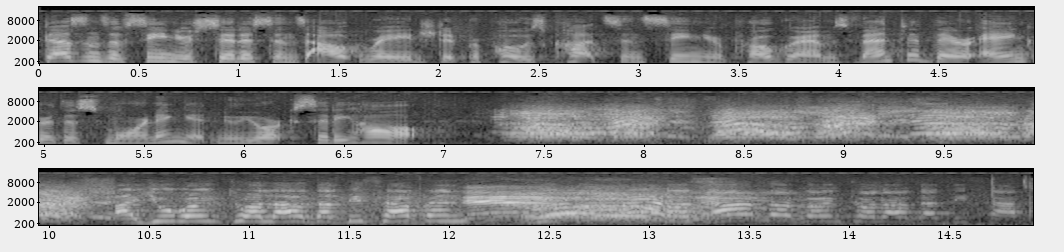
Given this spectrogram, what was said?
Dozens of senior citizens outraged at proposed cuts in senior programs vented their anger this morning at New York City Hall. No cuts, no cuts, no cuts. Are you going to allow that this happens? No. I'm not going to allow that this happens.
